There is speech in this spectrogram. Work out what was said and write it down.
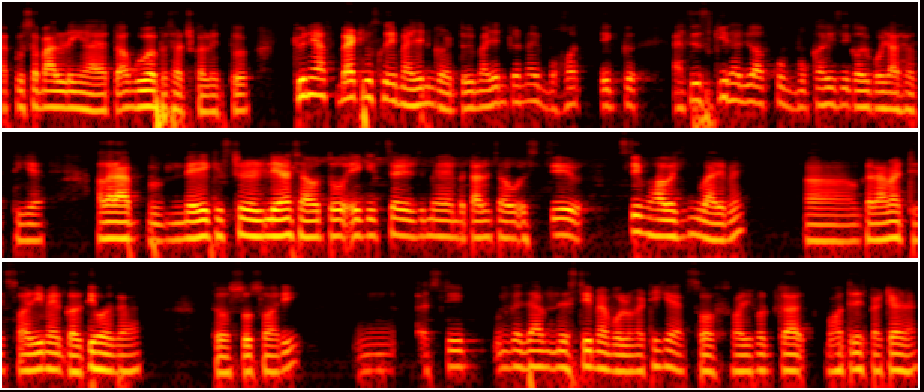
आपको सवाल नहीं आया तो आप गूगल पर सर्च कर लेते हो। क्यों नहीं आप बैठ के उसको इमेजिन करते हो? इमेजिन करना एक बहुत एक ऐसी स्किल है जो आपको कहीं से कहीं पहुँचा सकती है। अगर आप मेरे एक स्टडी लेना चाहो तो एक स्टडी में बताना चाहो, स्टीव स्टीव हाविकिंग के बारे में। ग्रामर सॉरी, मैं गलती हो गया। तो सो सॉरी स्टीव उनका नाम स्टीव मैं बोलूँगा, ठीक है? सो, सॉरी फॉर उनका, बहुत रिस्पेक्टेड है।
